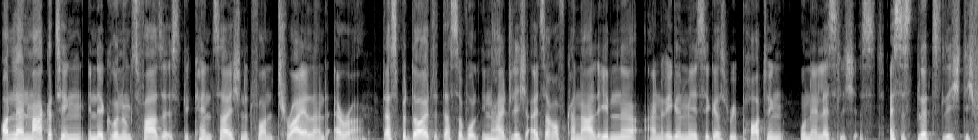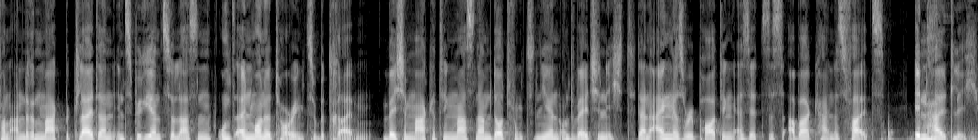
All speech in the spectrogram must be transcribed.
Online-Marketing in der Gründungsphase ist gekennzeichnet von Trial and Error. Das bedeutet, dass sowohl inhaltlich als auch auf Kanalebene ein regelmäßiges Reporting unerlässlich ist. Es ist nützlich, dich von anderen Marktbegleitern inspirieren zu lassen und ein Monitoring zu betreiben, welche Marketingmaßnahmen dort funktionieren und welche nicht. Dein eigenes Reporting ersetzt es aber keinesfalls. Inhaltlich.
